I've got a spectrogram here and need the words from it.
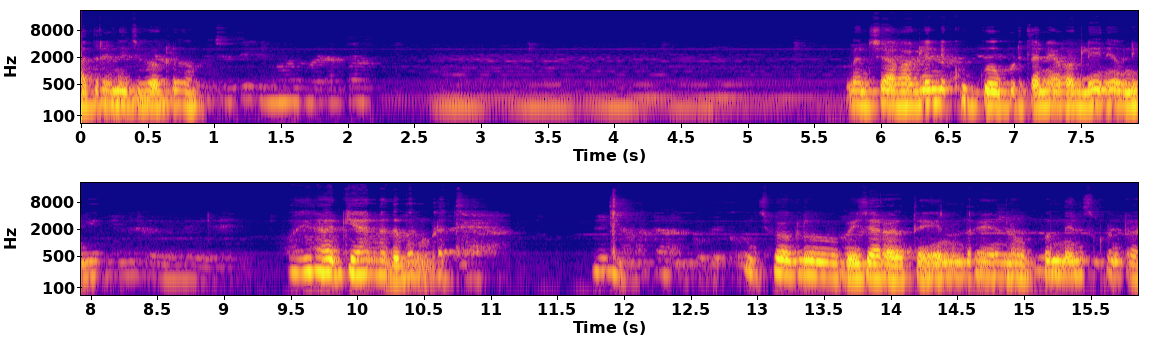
ಆದರೆ ನಿಜವಾಗ್ಲೂ ಮನುಷ್ಯ ಆವಾಗಲೇ ಕುಗ್ಗೋಗ್ಬಿಡ್ತಾನೆ ಆವಾಗಲೇ ಅವನಿಗೆ ವೈರಾಗ್ಯ ಅನ್ನೋದು ಬಂದ್ಬಿಡುತ್ತೆ. ನಿಜವಾಗ್ಲೂ ಬೇಜಾರಾಗುತ್ತೆ. ಏನಂದರೆ ನಾನು ಒಪ್ಪಂದು ನೆನೆಸ್ಕೊಂಡ್ರೆ.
